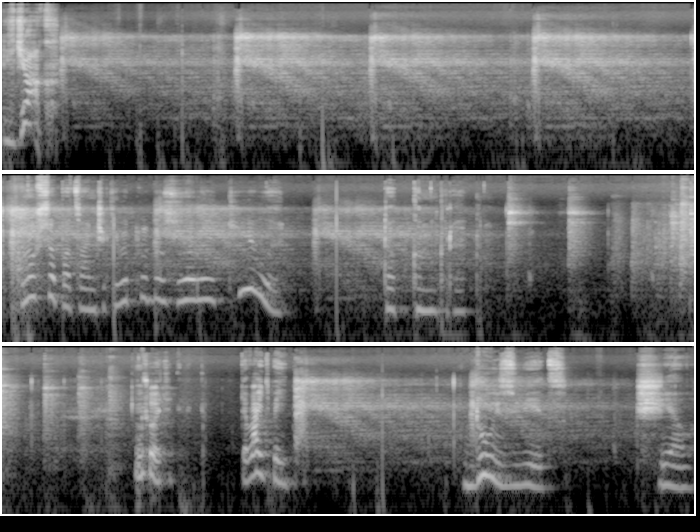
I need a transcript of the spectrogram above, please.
Як? Ну що, пацанчики, ви туди залетіли? Так конкретно. Ну що, давайте бей. Дуй звідси, чел.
